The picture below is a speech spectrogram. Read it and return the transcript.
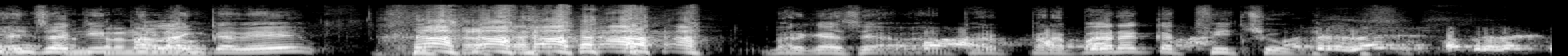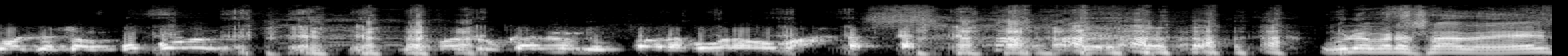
Tens equip per entrenador. l'any que ve? Perquè se, pre prepara que et fitxo. Fa tres anys, deixar el futbol i em va trucar el meu pare, pobre home. Una abraçada, eh?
